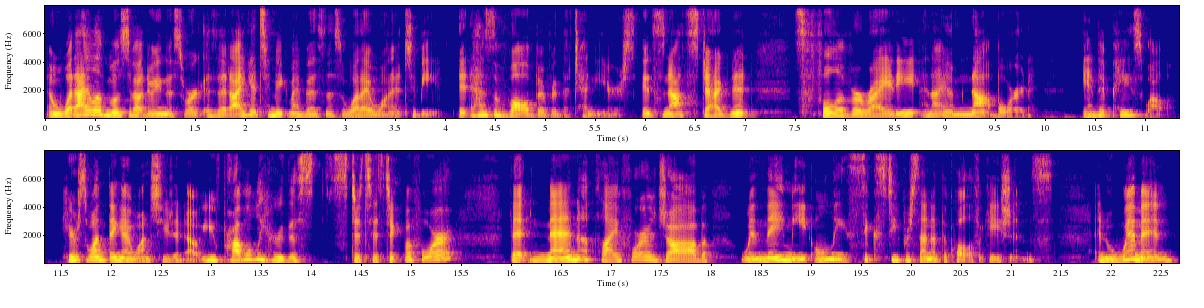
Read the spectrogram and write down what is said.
And what I love most about doing this work is that I get to make my business what I want it to be. It has evolved over the 10 years. It's not stagnant, it's full of variety, and I am not bored. And it pays well. Here's one thing I want you to know you've probably heard this statistic before that men apply for a job when they meet only 60% of the qualifications, and women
